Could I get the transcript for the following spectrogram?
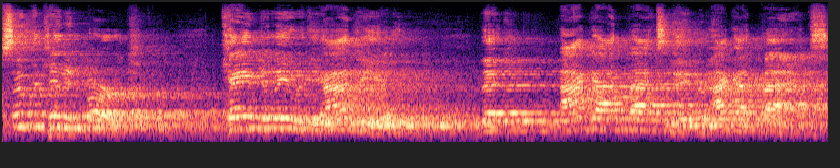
Superintendent Burch came to me with the idea that I got vaccinated, or I got vaxxed,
